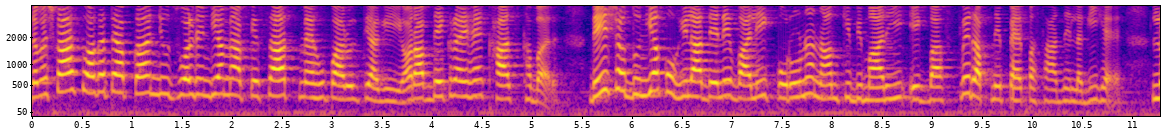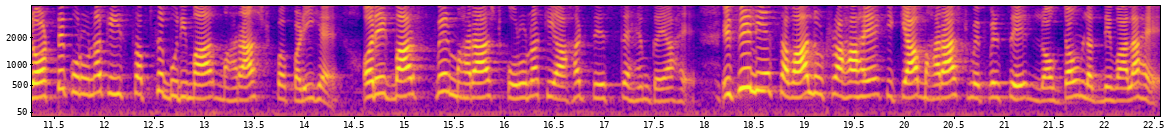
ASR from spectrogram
नमस्कार, स्वागत है आपका न्यूज़ वर्ल्ड इंडिया में आपके साथ। मैं हूँ पारुल त्यागी और आप देख रहे हैं खास खबर। देश और दुनिया को हिला देने वाली कोरोना नाम की बीमारी एक बार फिर अपने पैर पसारने लगी है। लौटते कोरोना की सबसे बुरी मार महाराष्ट्र पर पड़ी है और एक बार फिर महाराष्ट्र कोरोना की आहट से सहम गया है। इसीलिए सवाल उठ रहा है कि क्या महाराष्ट्र में फिर से लॉकडाउन लगने वाला है?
